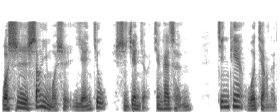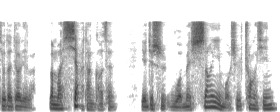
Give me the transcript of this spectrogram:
我是商业模式研究实践者江开成，今天我讲的就到这里了。那么下堂课程，也就是我们商业模式创新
